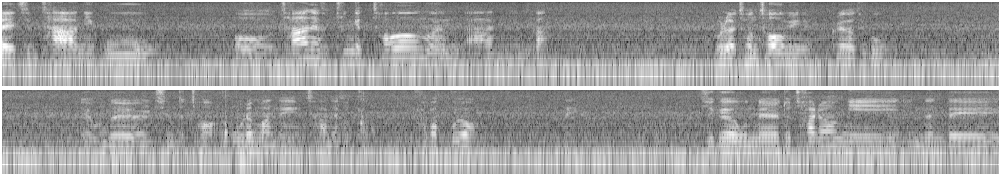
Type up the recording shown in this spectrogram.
네, 지금 차 아니고, 어, 차 안에서 킨 게 처음은 아닌가? 몰라요. 전 처음이에요. 그래가지고, 네, 오늘 진짜 처음, 오랜만에 차 안에서 켜, 켜봤고요. 네. 지금 오늘 또 촬영이 있는데,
